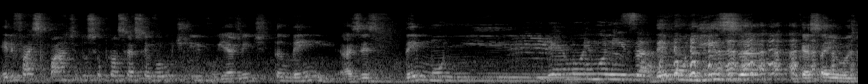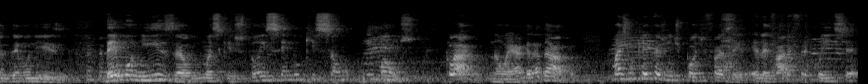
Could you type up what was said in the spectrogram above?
ele faz parte do seu processo evolutivo e a gente também às vezes demoniza Demoniza. demoniza, não quer sair hoje, demoniza. Demoniza algumas questões, sendo que são irmãos. Claro, não é agradável. Mas o que, é que a gente pode fazer? É levar a frequência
